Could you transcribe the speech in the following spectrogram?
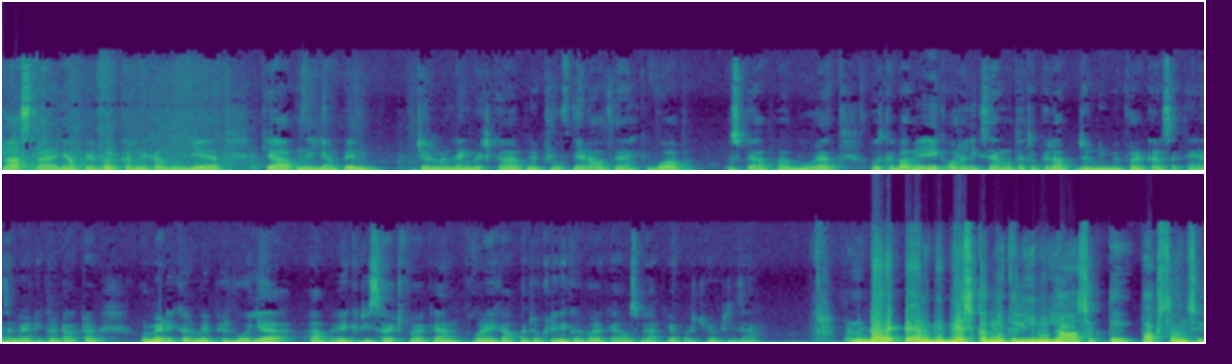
راستہ ہے یہاں پہ ورک کرنے کا، وہ یہ ہے کہ آپ نے یہاں پہ جرمن لینگویج کا آپ نے پروف دینا ہوتا ہے کہ وہ آپ، اس پہ آپ کا عبور ہے۔ اس کے بعد میں ایک اورل ایگزام ہوتا ہے تو پھر آپ جرمنی میں ورک کر سکتے ہیں ایز اے میڈیکل ڈاکٹر اور میڈیکل میں پھر وہ یا آپ ایک ریسرچ ورک ہے اور ایک آپ کا جو کلینکل ورک ہے اس میں آپ کی اپرچونیٹیز ہیں۔ Direct M B B S کرنے کے لیے نہیں یہاں آ سکتے پاکستان سے؟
